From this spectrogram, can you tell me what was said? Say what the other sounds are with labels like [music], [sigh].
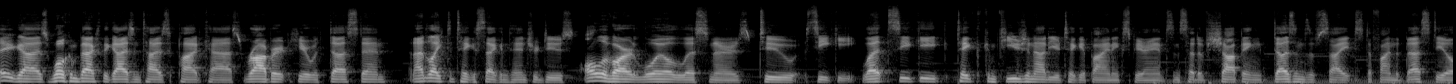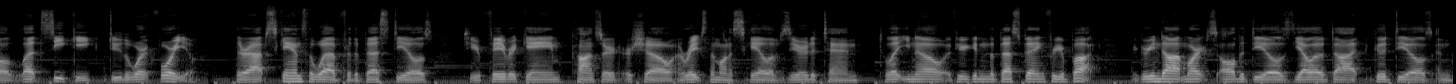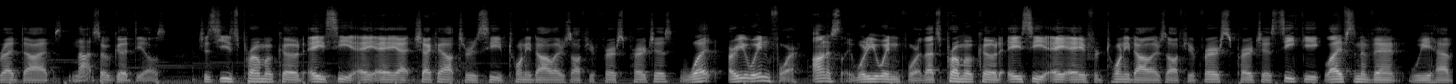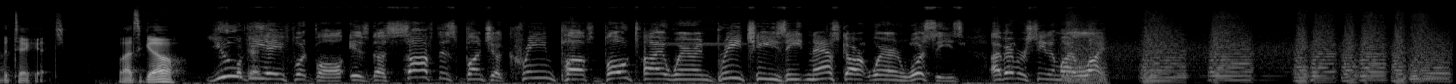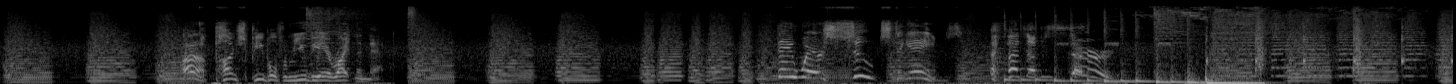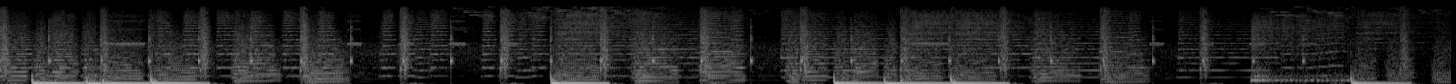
Hey guys, welcome back to the Guys and Ties podcast. Robert here with Dustin, and I'd like to take a second to introduce all of our loyal listeners to SeatGeek. Let SeatGeek take the confusion out of your ticket buying experience. Instead of shopping dozens of sites to find the best deal, let SeatGeek do the work for you. Their app scans the web for the best deals to your favorite game, concert, or show and rates them on a scale of 0 to 10 to let you know if you're getting the best bang for your buck. The green dot marks all the deals, yellow dot good deals, and red dot not so good deals. Just use promo code ACAA at checkout to receive $20 off your first purchase. What are you waiting for? Honestly, what are you waiting for? That's promo code ACAA for $20 off your first purchase. SeatGeek, life's an event. We have the tickets. Let's go. UVA football is the softest bunch of cream puffs, bow tie wearing, brie cheese eating, ascot wearing wussies I've ever seen in my life. I'm gonna punch people from UVA right in the neck. They wear suits to games. [laughs] That's absurd.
